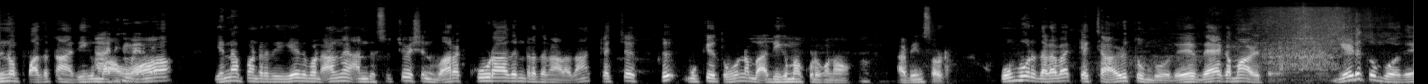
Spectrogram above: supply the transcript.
இன்னும் பதட்டம் அதிகமாகும். என்ன பண்ணுறது ஏது பண்ண அந்த அந்த சுச்சுவேஷன் வரக்கூடாதுன்றதுனால தான் கிளச்சுக்கு முக்கியத்துவம் நம்ம அதிகமாக கொடுக்கணும் அப்படின்னு சொல்கிறோம் ஒவ்வொரு தடவை கிளச்சை அழுத்தும் போது வேகமாக அழுத்துங்க எடுக்கும் போது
